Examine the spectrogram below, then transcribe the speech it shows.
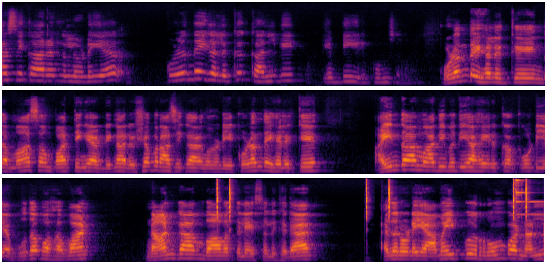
ராசிக்காரங்களுடைய குழந்தைகளுக்கு கல்வி எப்படி இருக்கும்னு சொல்லுங்க. குழந்தைகளுக்கு இந்த மாதம் பார்த்தீங்க அப்படின்னா ரிஷப ராசிக்காரங்களுடைய குழந்தைகளுக்கு ஐந்தாம் அதிபதியாக இருக்கக்கூடிய புத பகவான் நான்காம் பாவத்திலே செல்கிறார். அதனுடைய அமைப்பு ரொம்ப நல்ல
